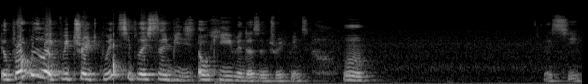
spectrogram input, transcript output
He'll probably, like, we trade queens. He plays knight b... Oh, he even doesn't trade queens. Hmm. I see.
